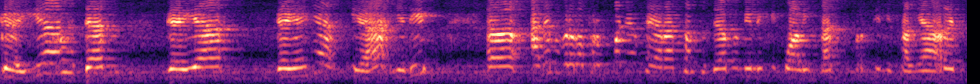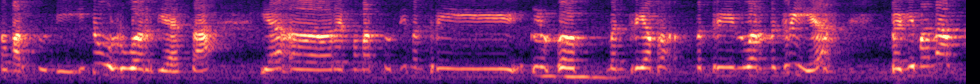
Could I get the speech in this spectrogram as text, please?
gaya dan gaya gayanya ya. Jadi uh, ada beberapa perempuan yang saya rasa sudah memiliki kualitas seperti misalnya Retno Marsudi. Itu luar biasa ya. Uh, Retno Marsudi menteri uh, menteri apa? Menteri luar negeri ya. Bagaimana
